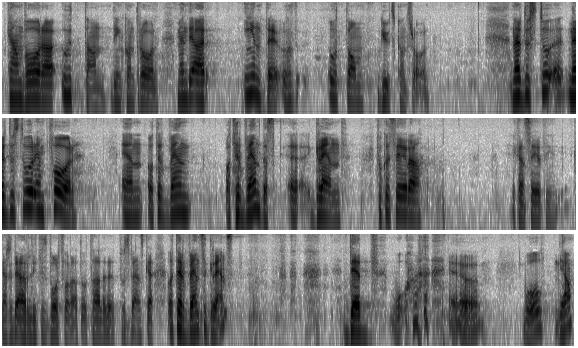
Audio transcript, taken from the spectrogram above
kan vara utan din kontroll, men det är inte utom Guds kontroll. När du, stå, när du står inför en återvänd, återvändsgränd, fokusera jag kan säga att kanske det är lite svårt för att uttala det på svenska. Återvändsgränd. Dead eh, wall. Ja.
